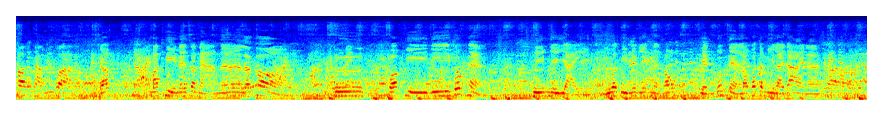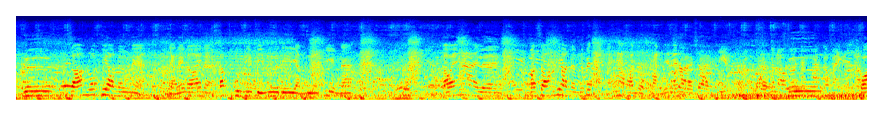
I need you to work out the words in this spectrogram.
เข้าสนามดีกว่าครับ ครับมาขี่ในสนามนะ แล้วก็คือพอขี่ดีปุ๊บเนี่ยทีมใหญ่ๆหรือว่าทีมเล็กๆเนี่ยเขาเห็นปุ๊บเนี่ยเราก็จะมีรายได้นะใช่คือซ้อมรถเที่ยวหนึ่งเนี่ยอย่างน้อยๆเนี่ยถ้าคุณมีฝีมือดีอย่างมืออาชีพนะ เอาไว้ง่ายเลย มาซ้อมเที่ยวหนึ่งมันไม่ต่ำกว่าห้าพันหกพันใช่ไหมใช่ใช่คือพอ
